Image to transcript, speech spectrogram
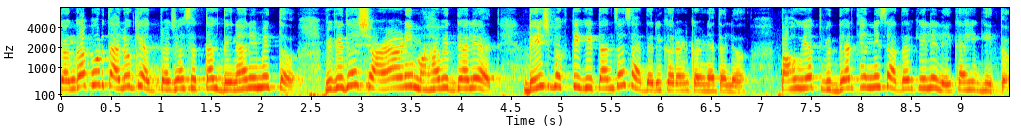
गंगापूर तालुक्यात प्रजासत्ताक दिनानिमित्त विविध शाळा आणि महाविद्यालयात देशभक्ती गीतांचं सादरीकरण करण्यात आलं. पाहुयात विद्यार्थ्यांनी सादर केलेले काही गीतं.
